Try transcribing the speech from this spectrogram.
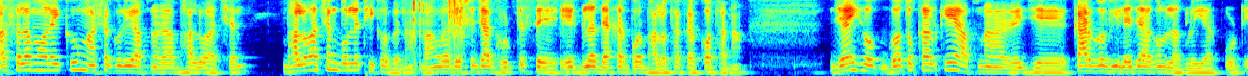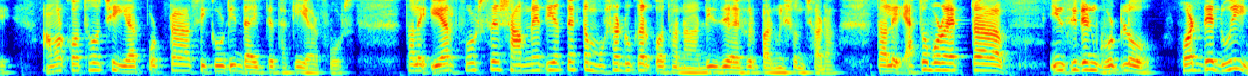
আসসালামু আলাইকুম, আশা করি আপনারা ভালো আছেন। ভালো আছেন বললে ঠিক হবে না। বাংলাদেশে যা ঘটতেছে, এগুলা দেখার পর ভালো থাকার কথা না। যাই হোক, গতকালকে আপনার এই যে কার্গো ভিলেজে আগুন লাগল এয়ারপোর্টে। আমার কথা হচ্ছে, এয়ারপোর্টটা সিকিউরিটির দায়িত্বে থাকে এয়ারফোর্স তাহলে এয়ারফোর্সের সামনে দিয়ে তো একটা মশা ঢুকার কথা না ডিজিআইএফ এর পারমিশন ছাড়া। তাহলে এত বড় একটা ইনসিডেন্ট ঘটলো হোয়াট দে ডুইং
